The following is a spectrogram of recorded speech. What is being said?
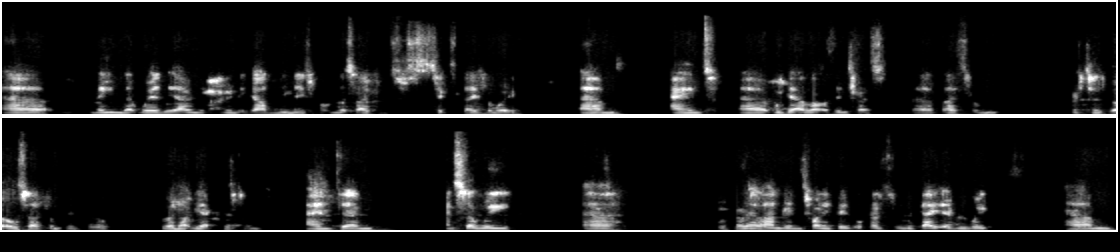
uh, mean that we're the only community garden in Eastbourne that's open six days a week. Um, and uh, we get a lot of interest, uh, both from Christians, but also from people who are not yet Christians. And um, and so we uh, we're probably 120 people come through the gate every week, um,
